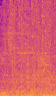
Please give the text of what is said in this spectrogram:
team's turret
